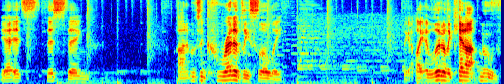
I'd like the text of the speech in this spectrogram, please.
Yeah, it's this thing. And it moves incredibly slowly. Like, I literally cannot move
